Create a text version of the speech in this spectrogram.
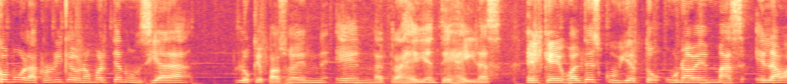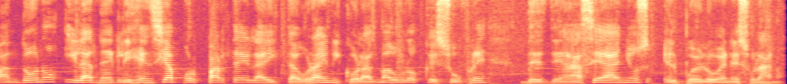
como la crónica de una muerte anunciada lo que pasó en, en la tragedia en Tejeiras el que dejó al descubierto una vez más el abandono y la negligencia por parte de la dictadura de Nicolás Maduro que sufre desde hace años el pueblo venezolano.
